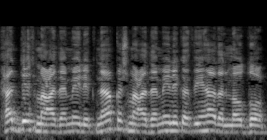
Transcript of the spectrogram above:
حدث مع زميلك ناقش مع زميلك في هذا الموضوع.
